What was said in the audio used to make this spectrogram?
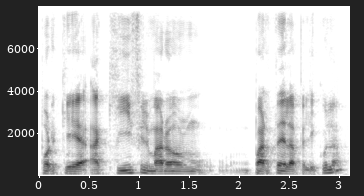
porque aquí filmaron parte de la película.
